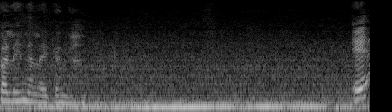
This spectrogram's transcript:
ก็เล่นอะไรกันนะ เอ๊ะ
